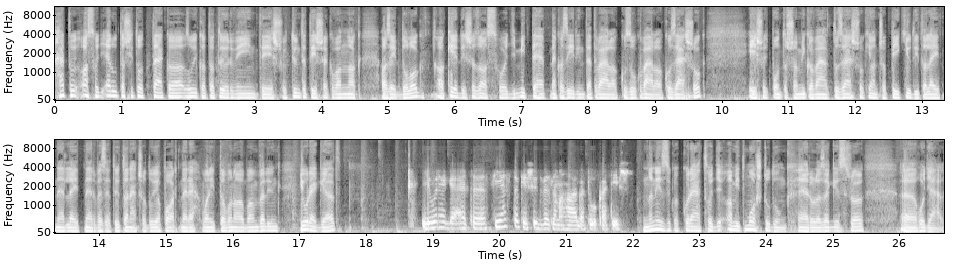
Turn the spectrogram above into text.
Hát az, hogy elutasították az új katatörvényt, és hogy tüntetések vannak, az egy dolog. A kérdés az az, hogy mit tehetnek az érintett vállalkozók, vállalkozások, és hogy pontosan mik a változások. Jancsa Pék Judit, a Leitner Leitner vezető tanácsadója, partnere van itt a vonalban velünk. Jó reggelt! Jó reggelt, sziasztok, és üdvözlöm a hallgatókat is. Na nézzük akkor át, hogy amit most tudunk erről az egészről, hogy áll.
